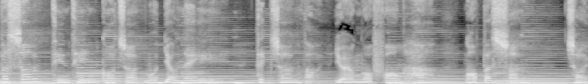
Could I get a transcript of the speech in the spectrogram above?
不想天天过着没有你的将来，让我放下，我不想再爱，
